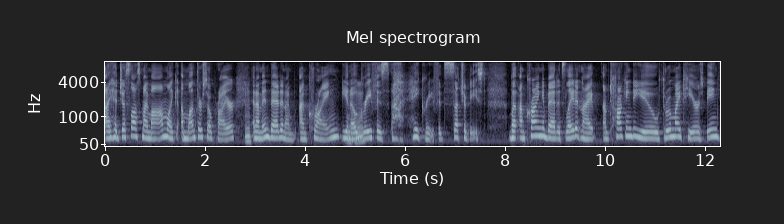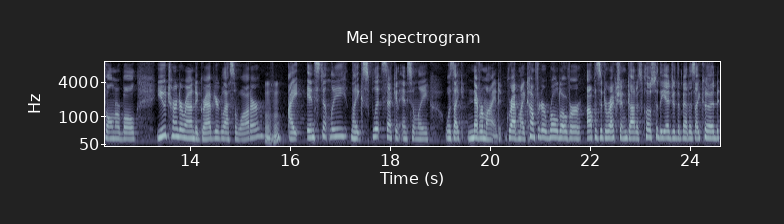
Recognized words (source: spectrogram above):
I had just lost my mom like a month or so prior, Mm. and I'm in bed and I'm I'm crying. You Mm-hmm. know, grief is ugh, I hate grief. It's such a beast. But I'm crying in bed. It's late at night. I'm talking to you through my tears, being vulnerable. You turned around to grab your glass of water. Mm-hmm. I instantly, like split second instantly, was like, never mind. Grabbed my comforter, rolled over, opposite direction, got as close to the edge of the bed as I could,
